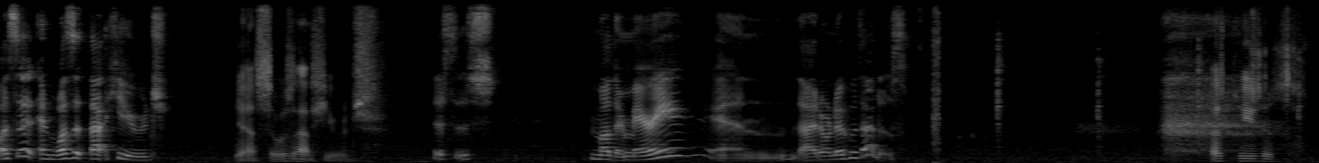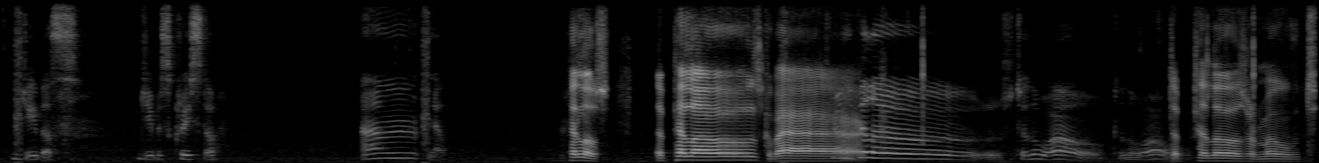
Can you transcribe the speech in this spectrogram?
Was it and was it that huge? Yes, it was that huge. This is Mother Mary, and I don't know who that is. That's Jesus. Jeebus. Jeebus Christo. Um, no. Pillows. The pillows. Go From the back. pillows to the wall, to the wall. The pillows were moved.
